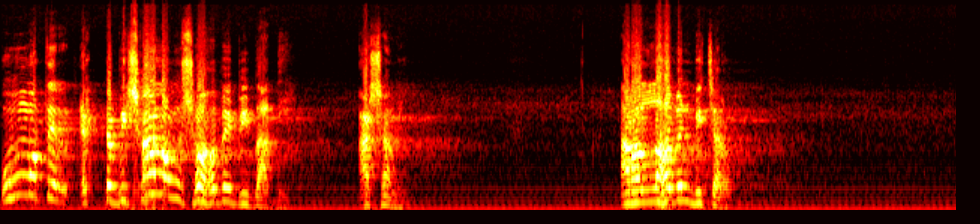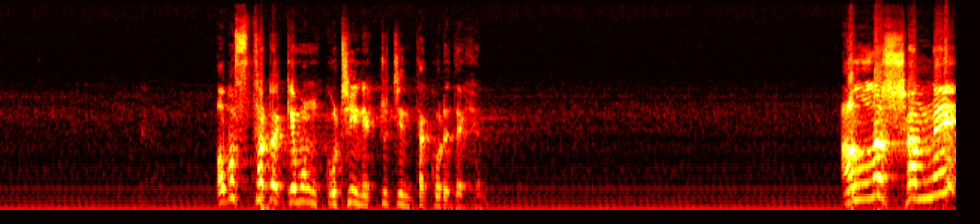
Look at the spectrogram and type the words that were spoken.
উম্মতের একটা বিশাল অংশ হবে বিবাদী, আসামি। আর আল্লাহ হবেন বিচারক। অবস্থাটা কেমন কঠিন একটু চিন্তা করে দেখেন। আল্লাহর সামনে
